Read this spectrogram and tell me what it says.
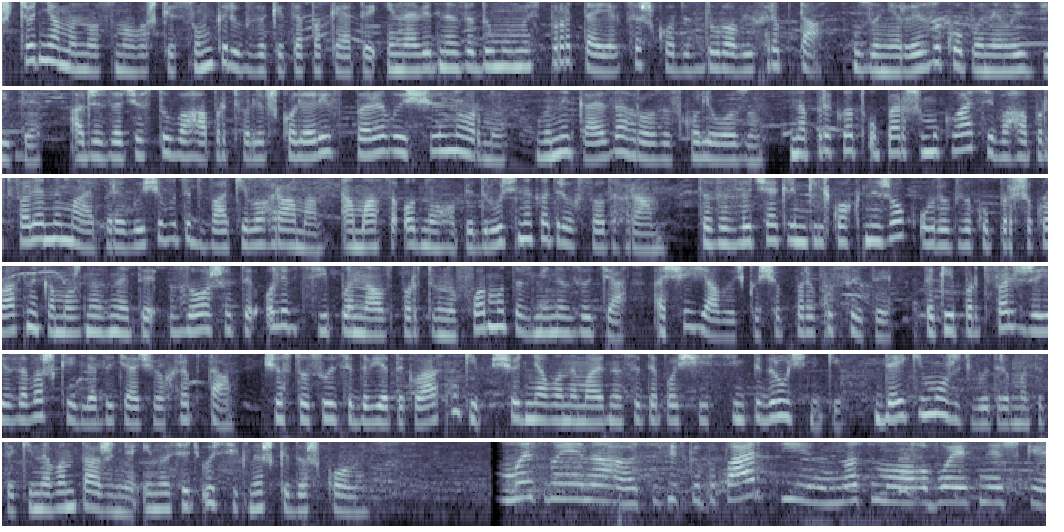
Щодня ми носимо важкі сумки, рюкзаки та пакети, і навіть не задумуємось про те, як це шкодить здоров'ю хребта. У зоні ризику опинились діти, адже зачасту вага портфелів школярів перевищує норму. Виникає загроза сколіозу. Наприклад, у першому класі вага портфеля не має перевищувати 2 кілограма, а маса одного підручника 300 грам. Та зазвичай, крім кількох книжок, у рюкзаку першокласника можна знайти зошити, олівці, пенал, спортивну форму та зміни взуття, а ще яблучко, щоб перекусити. Такий портфель вже є заважкий для дитячого хребта. Що стосується дев'ятикласників, щодня вони мають носити по 6-7 підручників. Деякі можуть витримати такі навантаження і носять усі книжки до школи. Ми з моєю на- сусідкою по партії носимо обоє книжки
